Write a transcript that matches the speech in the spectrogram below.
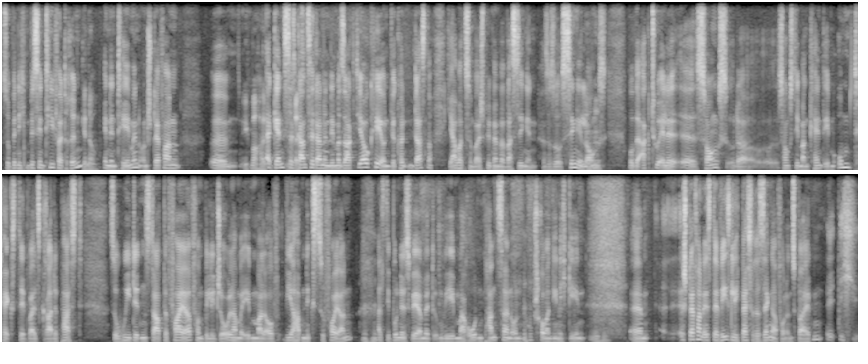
So bin ich ein bisschen tiefer drin Genau. in den Themen und Stefan ich mache halt ergänzt das Rest. Ganze dann, indem er sagt, ja, okay, und wir könnten das noch. Ja, aber zum Beispiel, wenn wir was singen, also so Sing-Alongs, wo wir aktuelle äh, Songs oder Songs, die man kennt, eben umtextet, weil es gerade passt. So We Didn't Start the Fire von Billy Joel haben wir eben mal auf Wir haben nichts zu feuern, als die Bundeswehr mit irgendwie maroden Panzern und Hubschraubern, die nicht gehen. Ähm, Stefan ist der wesentlich bessere Sänger von uns beiden. Ich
